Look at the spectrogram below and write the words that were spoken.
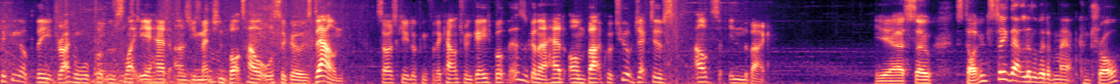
picking up the Dragon will put them slightly ahead, as you mentioned. Bot Tower also goes down. Sarasky looking for the counter engage, but this is going to head on back with two objectives out in the bag. Yeah, so starting to take that little bit of map control.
